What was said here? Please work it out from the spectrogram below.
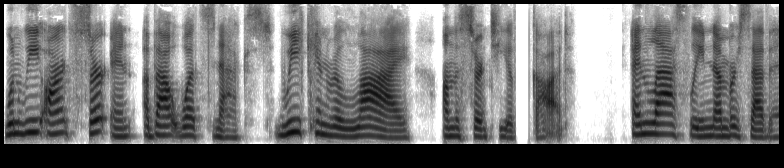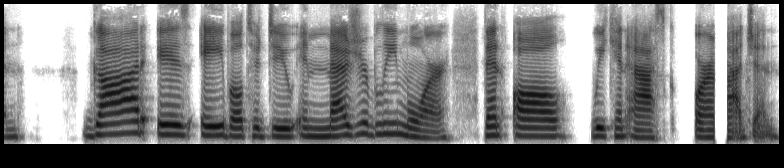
When we aren't certain about what's next, we can rely on the certainty of God. And lastly, number seven, God is able to do immeasurably more than all we can ask or imagine.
